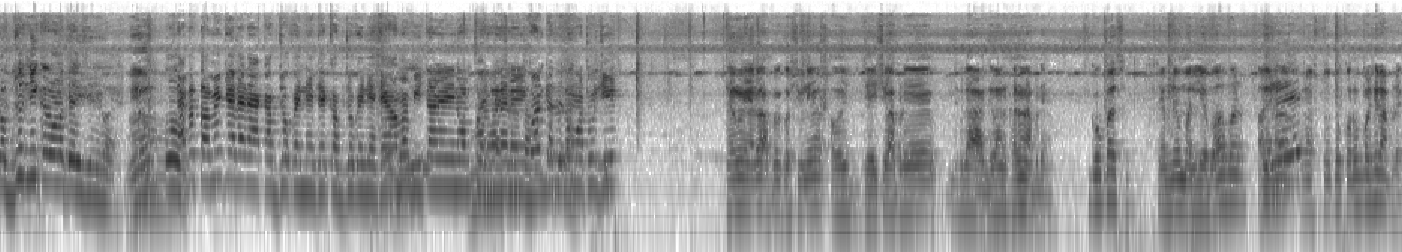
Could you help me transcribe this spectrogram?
કબજો જ નહીં કરવાનો પહેલી જેલી વાર. તો તમે કહેતા હતા કબજો કરીને કે કબજો કરીને કે અમે બીતા નહીં આમ છોડવાના નહીં. કોણ કહેતું હતું મથુરજી? તમે યાર આપણે કશું નહીં. હવે જઈશું આપણે પેલા આગેવાન ખરા ને આપણે? ગોપાલ એમને મળીએ બરાબર? અને રસ્તો તો કરવો પડશે ને આપણે.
